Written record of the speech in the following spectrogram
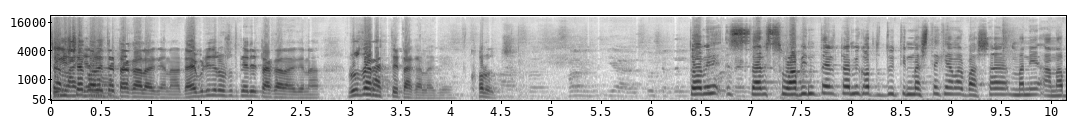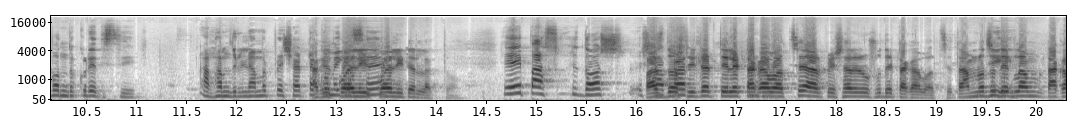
চিকিৎসা লাগে টাকা লাগে না। ডায়াবেটিসের ওষুধ খেতে টাকা লাগে না। রোজা রাখতে টাকা লাগে খরচ। তো আমি স্যার সোয়াবিন তেলটা আমি গত দুই তিন মাস থেকে আমার বাসা মানে আনা বন্ধ করে দিছি। আলহামদুলিল্লাহ আমার প্রেশারটা আগে কমে গেছে। কয় লিটার লাগতো? এই পাঁচ দশ পাঁচ দশ লিটার তেলের টাকা বাঁচছে আর প্রেশারের ওষুধের টাকা বাঁচছে তা আমরা তো দেখলাম টাকা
